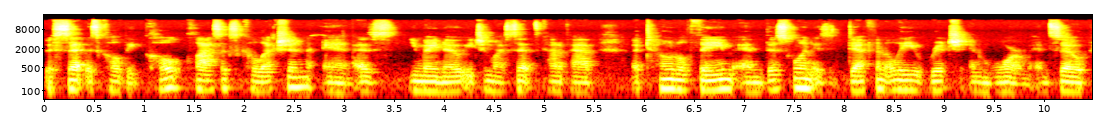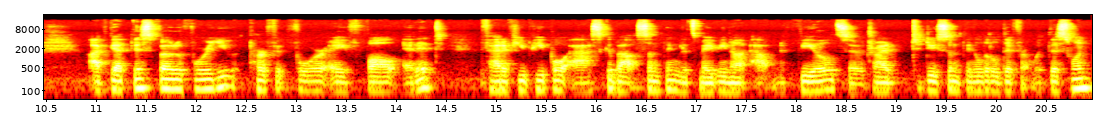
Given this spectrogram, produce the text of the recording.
This set is called the Cult Classics Collection, and as you may know, each of my sets kind of have a tonal theme, and this one is definitely rich and warm. And so I've got this photo for you, perfect for a fall edit. I've had a few people ask about something that's maybe not out in the field, so tried to do something a little different with this one.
